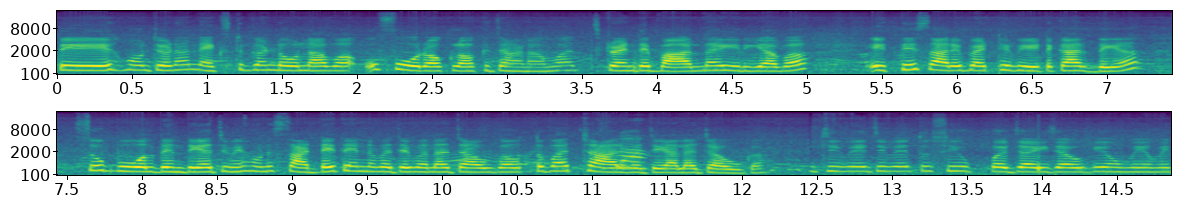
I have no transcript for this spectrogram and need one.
ਤੇ ਹੁਣ ਜਿਹੜਾ ਨੈਕਸਟ ਗੰਡੋਲਾ ਵਾ, ਉਹ 4:00 ਜਾਣਾ ਵਾ। ਰੈਸਟੋਰੈਂਟ ਦੇ ਬਾਹਰਲਾ ਏਰੀਆ ਵਾ। ਇੱਥੇ ਸਾਰੇ ਬੈਠੇ ਵੇਟ ਕਰਦੇ ਆ। ਸੋ ਬੋਲ ਦਿੰਦੇ ਆ, ਜਿਵੇਂ ਹੁਣ 3:30 ਵਜੇ ਵਾਲਾ ਜਾਊਗਾ, ਉਸ ਤੋਂ ਬਾਅਦ 4 ਵਜੇ ਵਾਲਾ ਜਾਊਗਾ। ਜਿਵੇਂ ਜਿਵੇਂ ਤੁਸੀਂ ਉੱਪਰ ਜਾਈ ਜਾਓਗੇ, ਉਵੇਂ ਉਵੇਂ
